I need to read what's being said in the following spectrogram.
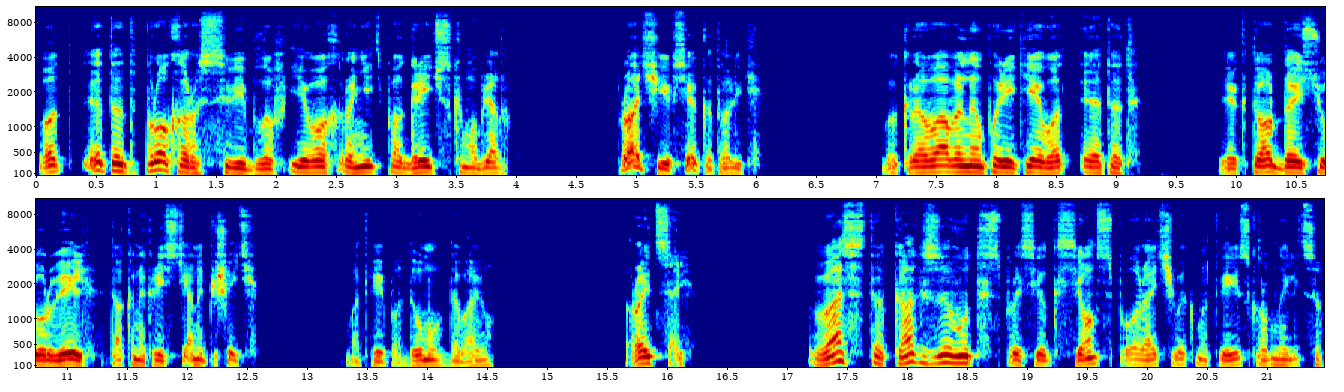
Вот этот Прохор Свиблов, его хранить по греческому обряду. Прочие все католики. В окровавленном парике вот этот Виктор де Сюрвиль, так на кресте напишите. Матвей подумал, добавил. Рыцарь. — Вас-то как зовут? — спросил Ксенс, поворачивая к Матвею скромное лицо.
